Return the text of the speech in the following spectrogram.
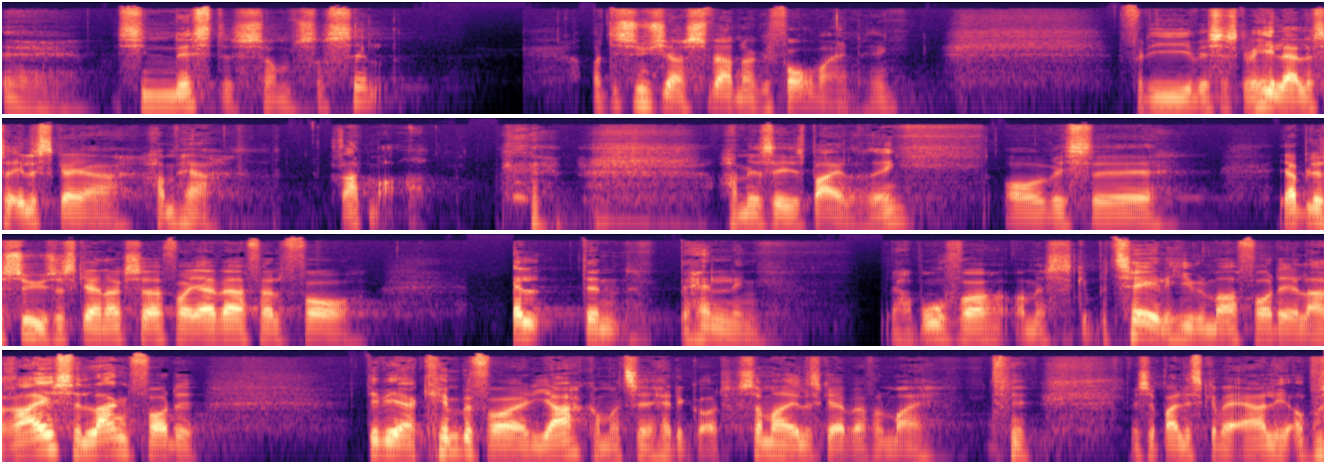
øh, sin næste som sig selv. Og det synes jeg er svært nok i forvejen. Ikke? Fordi hvis jeg skal være helt ærlig, så elsker jeg ham her ret meget. ham jeg ser i spejlet. Ikke? Og hvis øh, jeg bliver syg, så skal jeg nok sørge for, at jeg i hvert fald får al den behandling, jeg har brug for, om jeg skal betale helt vildt meget for det, eller rejse langt for det, det vil jeg kæmpe for, at jeg kommer til at have det godt. Så meget elsker jeg i hvert fald mig, hvis jeg bare lige skal være ærlig. Og på,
